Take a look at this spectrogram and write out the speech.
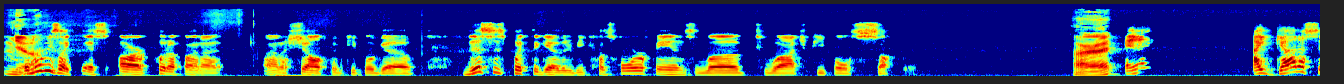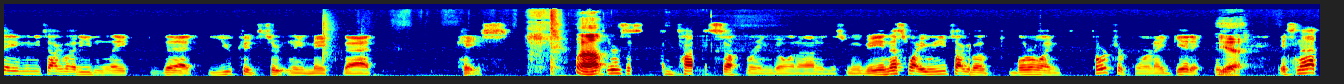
The yeah, movies like this are put up on a on a shelf, and people go, "This is put together because horror fans love to watch people suffer." all right. And I, I gotta say, when you talk about Eden Lake, that you could certainly make that case. Well, There's a, a ton of suffering going on in this movie, and that's why when you talk about borderline torture porn, I get it. yeah, it's not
